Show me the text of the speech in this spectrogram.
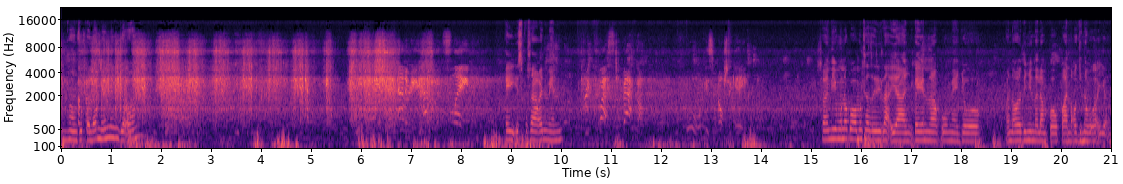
Ang hanggo pala, men, nandiyan. Pa sa akin, men. So, hindi mo na po ako magsasalita. Yan, kayo na po medyo, panoodin nyo na lang po paano ko ginawa yan.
